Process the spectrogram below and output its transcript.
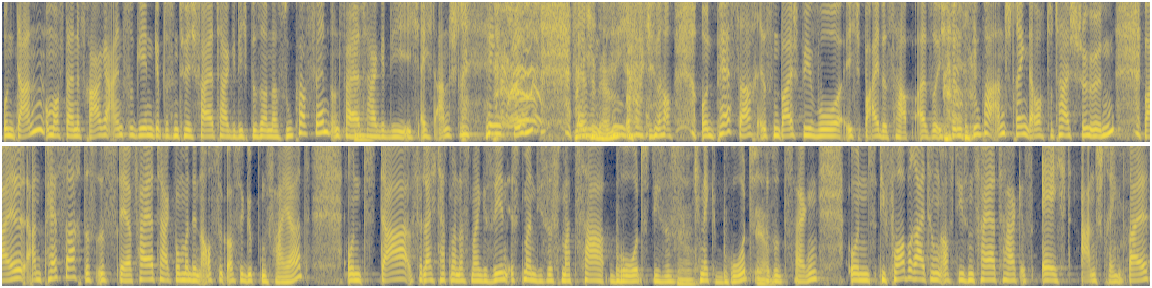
Und dann, um auf deine Frage einzugehen, gibt es natürlich Feiertage, die ich besonders super finde und Feiertage, die ich echt anstrengend finde. Welche denn? Ja, genau. Und Pessach ist ein Beispiel, wo ich beides habe. Also ich finde es super anstrengend, aber auch total schön, weil an Pessach, das ist der Feiertag, wo man den Auszug aus Ägypten feiert. Und da, vielleicht hat man das mal gesehen, isst man dieses Matzah-Brot, dieses Kneckbrot Ja. sozusagen. Und die Vorbereitung auf diesen Feiertag ist echt anstrengend, weil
